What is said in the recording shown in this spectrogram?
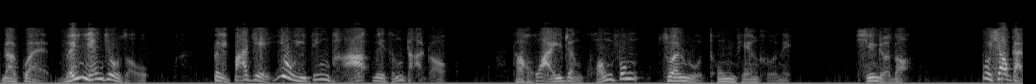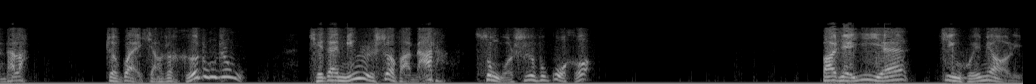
那怪闻言就走，被八戒又一钉耙未曾打着，他化一阵狂风，钻入通天河内。行者道：“不消赶他了，这怪想是河中之物，且待明日设法拿他，送我师傅过河。”八戒一言，进回庙里，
